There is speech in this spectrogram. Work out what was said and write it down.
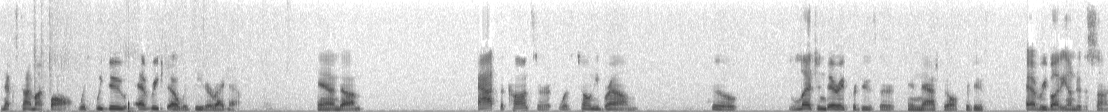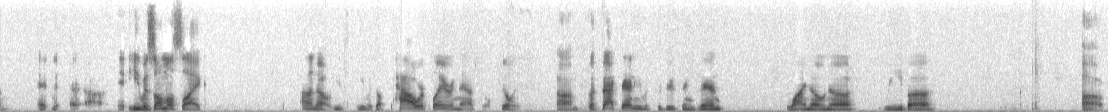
Next Time I Fall, which we do every show with Peter right now. And um, at the concert was Tony Brown, who legendary producer in Nashville, produced everybody under the sun. It, uh, he was almost like I don't know. He's he was a power player in Nashville, still is. Um, but back then he was producing Vince, Wynonna, Reba, uh,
